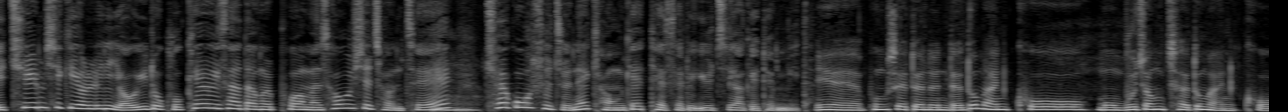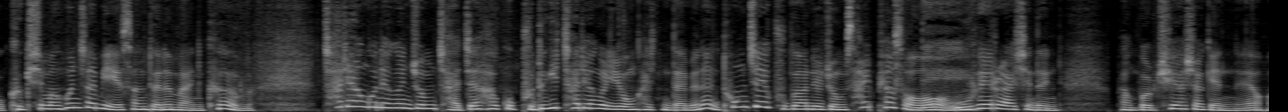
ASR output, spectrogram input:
이 취임식이 열린 여의도 국회의사당을 포 함한 서울시 전체에 음. 최고 수준의 경계 태세를 유지하게 됩니다. 예, 봉쇄되는 데도 많고 뭐 무정차도 많고 극심한 혼잡이 예상되는 만큼 차량 운행은 좀 자제하고 부득이 차량을 이용하신다면 통제 구간을 좀 살펴서 네. 우회를 하시는 방법을 취하셔야겠네요.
